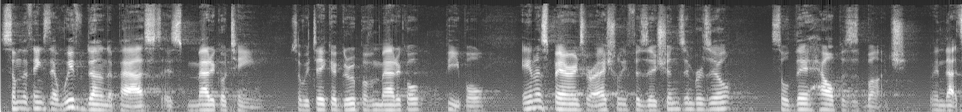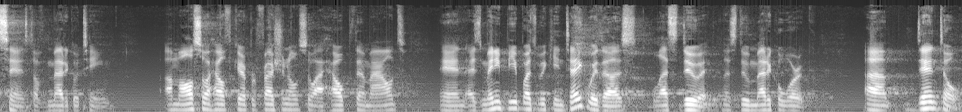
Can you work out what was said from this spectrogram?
Some of the things that we've done in the past is medical team. So we take a group of medical people, and as parents are actually physicians in Brazil, so they help us a bunch in that sense of medical team. I'm also a healthcare professional, so I help them out. And as many people as we can take with us, let's do it. Let's do medical work. Um, dental.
